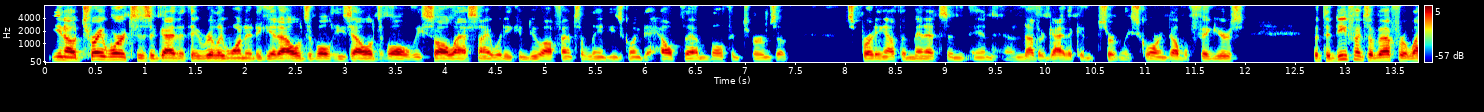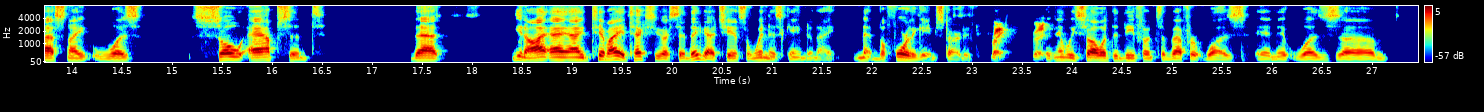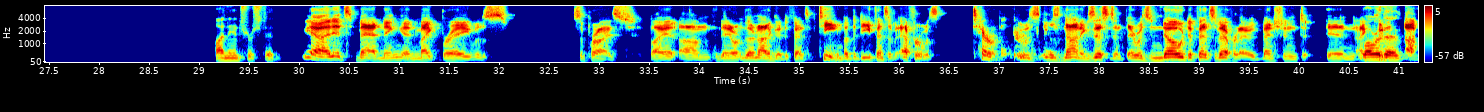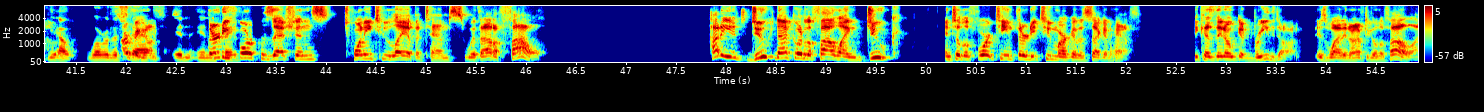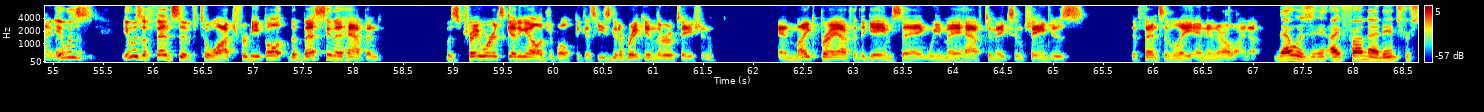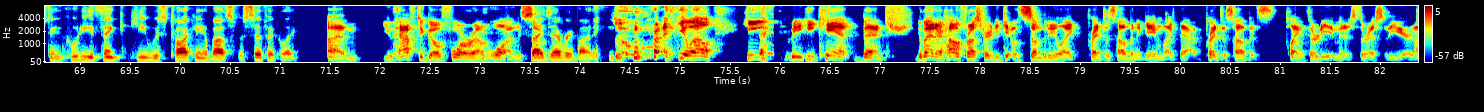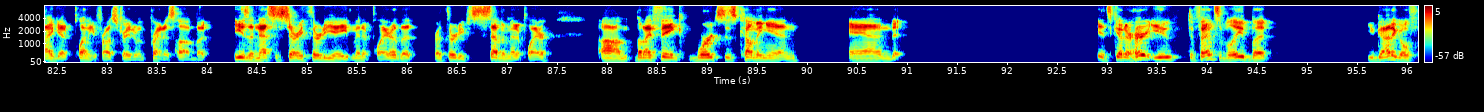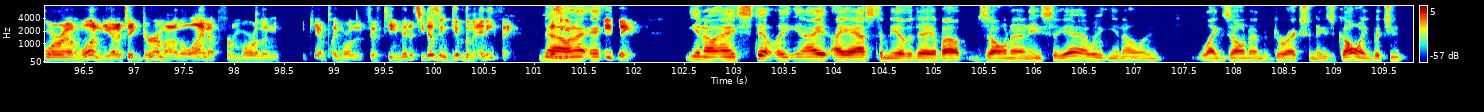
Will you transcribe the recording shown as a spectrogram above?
you know, Trey Wertz is a guy that they really wanted to get eligible. He's eligible. We saw last night what he can do offensively, and he's going to help them both in terms of spreading out the minutes and and another guy that can certainly score in double figures. But the defensive effort last night was so absent that you know, I, I, Tim, I had texted you. I said they got a chance to win this game tonight before the game started. Right, right. And then we saw what the defensive effort was, and it was um, uninterested. Yeah, it's maddening, and Mike Brey was surprised by it. Um, they don't, they're not a good defensive team, but the defensive effort was terrible. It was it was non-existent. There was no defensive effort. I mentioned in I What were the stop. yeah? What were the stats in, in the 34 possessions, 22 layup attempts without a foul. How do you Duke not go to the foul line? Duke until the 14:32 mark of the second half because they don't get breathed on is why they don't have to go to the foul line. It was it was offensive to watch for people. The best thing that happened was Trey Wertz getting eligible because he's going to break into the rotation, and Mike Brey after the game saying we may have to make some changes defensively and in our lineup. that was I found that interesting. Who do you think he was talking about specifically? Um, you have to go for round one. so- Besides everybody, right. Well, he, I mean, he can't bench. No matter how frustrated you get with somebody like Prentiss Hubb in a game like that. Prentiss Hubb is playing 38 minutes the rest of the year, and I get plenty frustrated with Prentiss Hubb, but he's a necessary 38 minute player that, or 37 minute player. Um, but I think Wertz is coming in, and it's going to hurt you defensively, but you got to go four round one. You got to take Durham out of the lineup for more than he can't play more than 15 minutes. He doesn't give them anything. no, I, anything. you know, I still, you know, I, I asked him the other day about Zona, and he said, "Yeah, we, you know, we like Zona in the direction he's going." But you,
